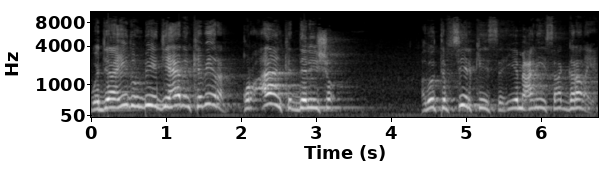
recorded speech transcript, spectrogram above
Wajaahidhum bihi jihaada kabiira qur'aanka daliisho adoo tafsiirkiisa iyo macnihiisana garanaya.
